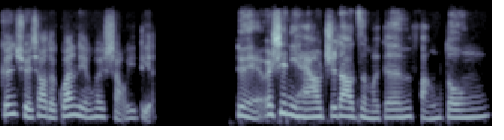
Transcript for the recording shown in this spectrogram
跟学校的关联会少一点。对，而且你还要知道怎么跟房东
